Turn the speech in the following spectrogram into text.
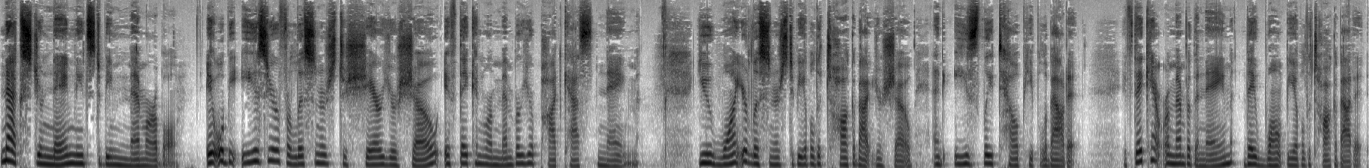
Next, your name needs to be memorable. It will be easier for listeners to share your show if they can remember your podcast name. You want your listeners to be able to talk about your show and easily tell people about it. If they can't remember the name, they won't be able to talk about it,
